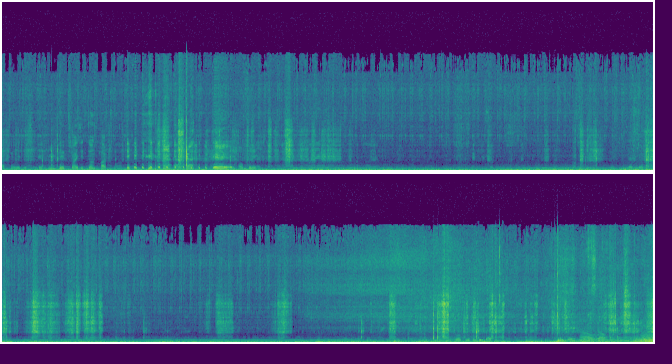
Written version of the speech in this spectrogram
hurt me with this. Okay? Try it, don't hurt me. I'll try. Hopefully. Let's go. Walk a little bit back. No, no, no, no,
